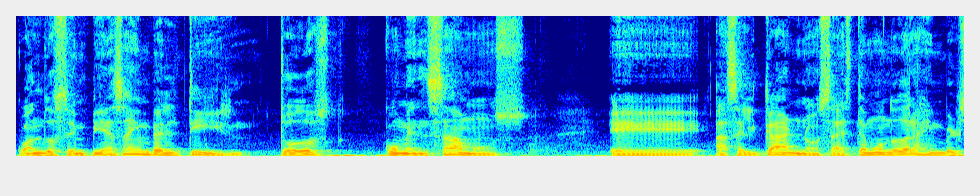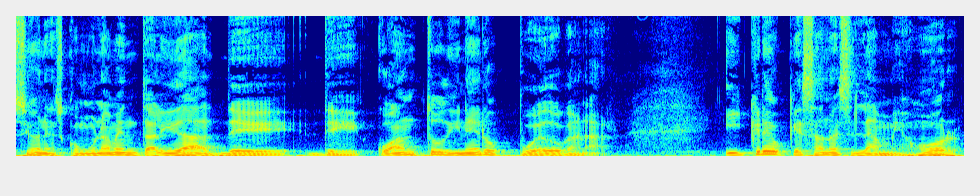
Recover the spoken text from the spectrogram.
Cuando se empieza a invertir, todos comenzamos eh, acercarnos a este mundo de las inversiones con una mentalidad de, de cuánto dinero puedo ganar. Y creo que esa no es la mejor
